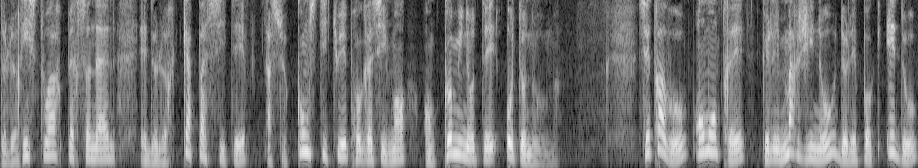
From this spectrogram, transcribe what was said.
de leur histoire personnelle et de leur capacité à se constituer progressivement en communauté autonome. Ces travaux ont montré que les marginaux de l'époque Edo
